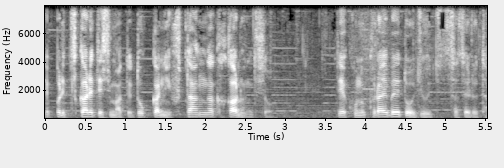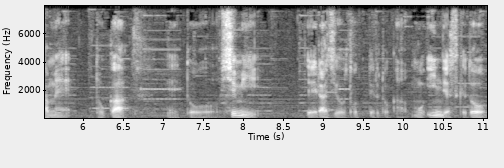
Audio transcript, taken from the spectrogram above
やっぱり疲れてしまってどっかに負担がかかるんですよ。でこのプライベートを充実させるためとか、えーと、趣味でラジオを撮ってるとかもいいんですけど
